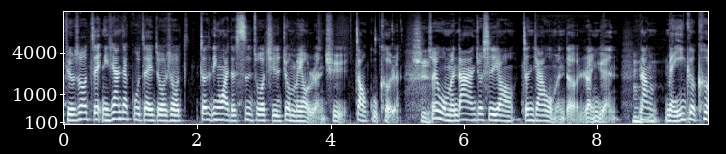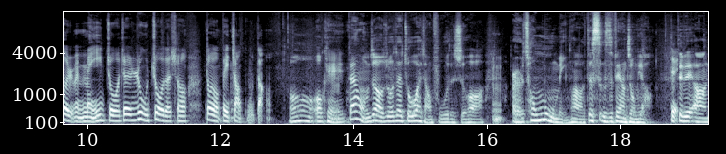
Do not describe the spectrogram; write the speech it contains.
比如说这你现在在雇这一桌的时候，这另外的四桌其实就没有人去照顾客人，是，所以我们当然就是要增加我们的人员，让每一个客人每一桌就是入座的时候都有被照顾到。哦，OK，但是我们知道说，在做外场服务的时候啊，耳聪目明哈，这四个字非常重要，对对不对啊？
